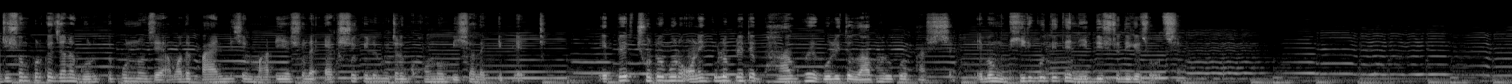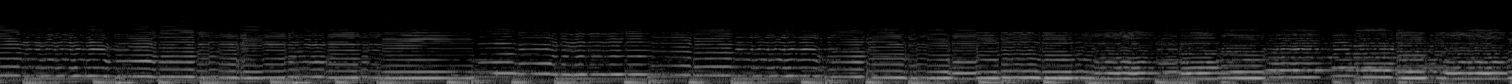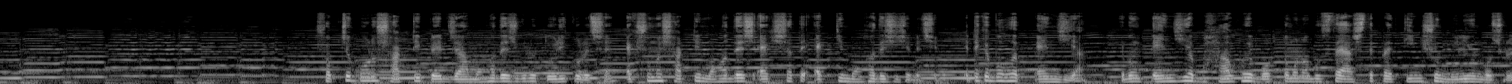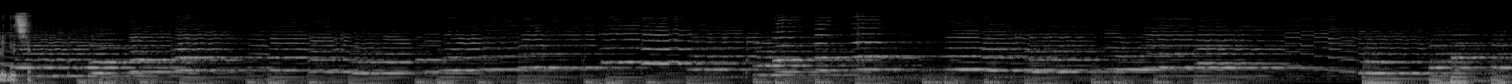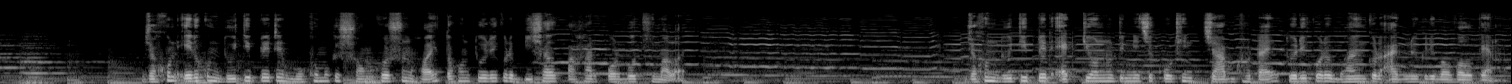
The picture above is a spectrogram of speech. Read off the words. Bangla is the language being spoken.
এটি সম্পর্কে জানা গুরুত্বপূর্ণ যে আমাদের পায়ের নিচের মাটি আসলে একশো কিলোমিটার ঘন বিশাল একটি প্লেট এই প্লেট ছোট বড় অনেকগুলো প্লেটে ভাগ হয়ে গলিত লাভার উপর ভাসছে এবং ধীর গতিতে নির্দিষ্ট দিকে চলছে। সবচেয়ে বড় সাতটি প্লেট যা মহাদেশগুলো তৈরি করেছে, একসময় সাতটি মহাদেশ একসাথে একটি মহাদেশ হিসেবে ছিল। এটাকে বলা হয় প্যাঞ্জিয়া এবং প্যাঞ্জিয়া ভাগ হয়ে বর্তমান অবস্থায় আসতে প্রায় তিনশো মিলিয়ন বছর লেগেছে। যখন এরকম দুইটি প্লেটের মুখোমুখি সংঘর্ষণ হয়, তখন তৈরি করে বিশাল পাহাড় পর্বত হিমালয়। যখন দুইটি প্লেট একটি অন্যটির নিচে কঠিন চাপ ঘটায়, তৈরি করে ভয়ঙ্কর আগ্নেয়গিরি বা ভলক্যানো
